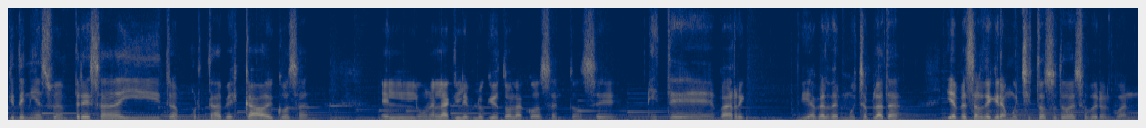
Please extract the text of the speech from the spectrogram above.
que tenía su empresa y transportaba pescado y cosas, el Unalak le bloqueó toda la cosa, entonces este Barrick iba a perder mucha plata y a pesar de que era muy chistoso todo eso, pero el Juan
